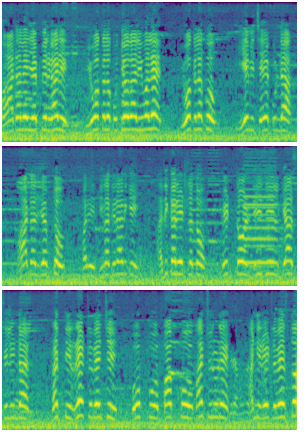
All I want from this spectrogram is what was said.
మాటలే చెప్పారు కానీ యువకులకు ఉద్యోగాలు ఇవ్వలే. యువకులకు ఏమి చేయకుండా మాటలు చెప్తూ మరి దినదినానికి అధిక రేట్లతో పెట్రోల్ డీజిల్ గ్యాస్ సిలిండర్ ప్రతి రేట్లు పెంచి ఉప్పు పప్పు మంచులుడే అన్ని రేట్లు వేస్తూ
